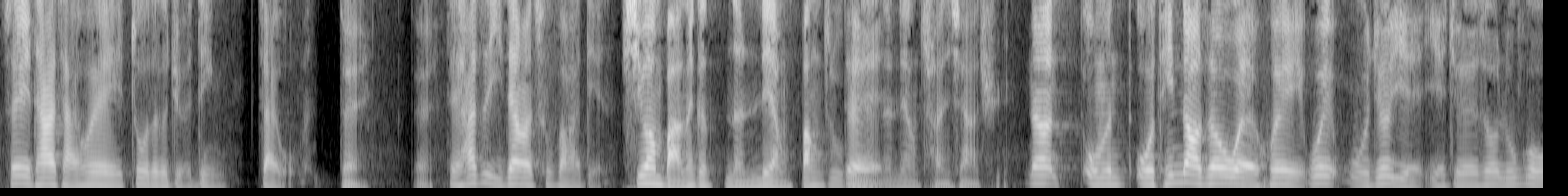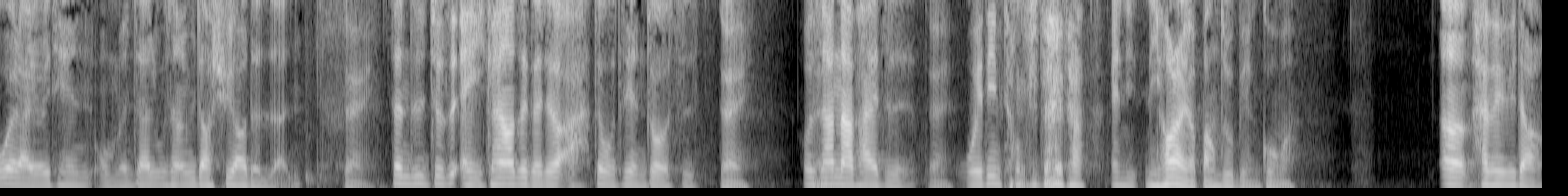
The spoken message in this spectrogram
所以她才会做这个决定载我们。对，对，对，他是以这样的出发点。希望把那个能量帮助别人的能量传下去。那我们我听到之后，我也会，为我就也也觉得说，如果未来有一天我们在路上遇到需要的人，对。甚至就是哎、一看到这个就啊，这我之前做的事，对，或是他拿牌子，对。我一定冲去载他。哎、你你后来有帮助别人过吗？嗯，还没遇到，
